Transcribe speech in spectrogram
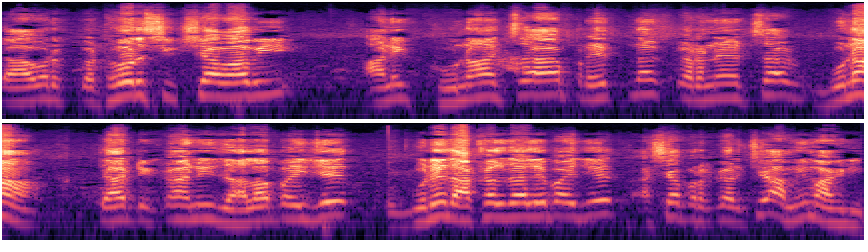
त्यावर कठोर शिक्षा व्हावी आणि खुनाचा प्रयत्न करण्याचा गुन्हा त्या ठिकाणी झाला पाहिजेत गुन्हे दाखल झाले पाहिजेत अशा प्रकारची आम्ही मागणी.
